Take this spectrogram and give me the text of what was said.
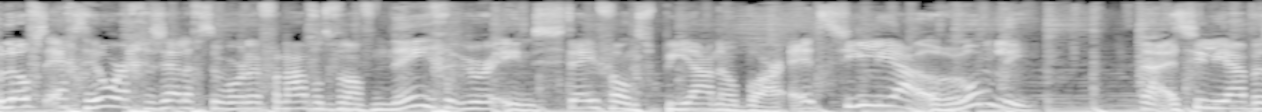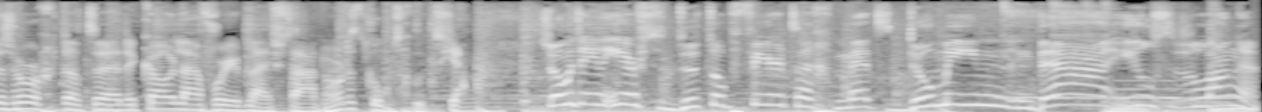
Belooft echt heel erg gezellig te worden. Vanavond vanaf 9 uur in Stefans Piano Bar. Etcilia Rombly. Nou, Etcilia, we zorgen dat eh, de cola voor je blijft staan, hoor. Dat komt goed, ja. Zometeen eerst de top 40 met Domien Da Ilse de Lange.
